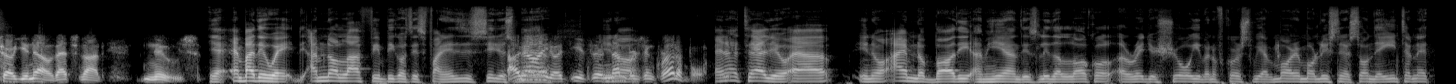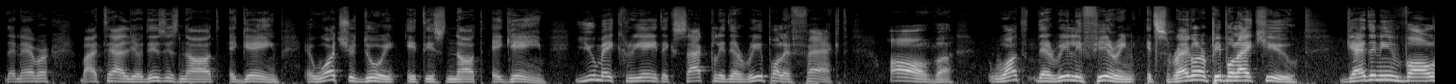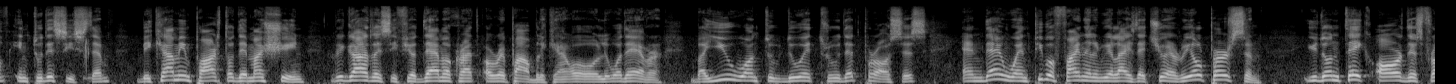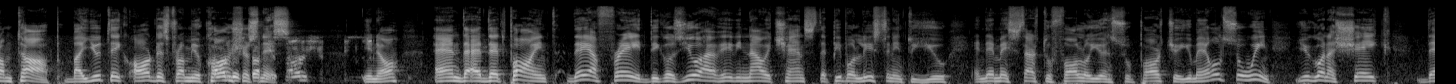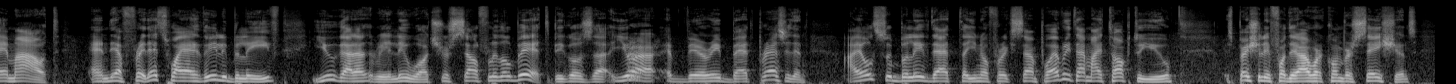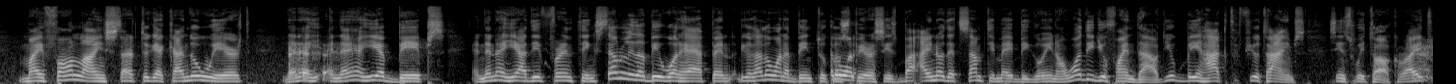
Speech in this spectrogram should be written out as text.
So you know that's not news. Yeah, and by the way, I'm not laughing because it's funny. This is serious I know. I know. The You know, number's incredible. And I tell you, uh, you know, I'm nobody. I'm here on this little local uh, radio show. Even, of course, we have more and more listeners on the internet than ever. But I tell you, this is not a game. And what you're doing, it is not a game. You may create exactly the ripple effect of uh, what they're really fearing. It's regular people like you getting involved into the system, becoming part of the machine, regardless if you're Democrat or Republican or whatever. But you want to do it through that process. And then when people finally realize that you're a real person, you don't take orders from top, but you take orders from your consciousness you know and at that point they're afraid because you are having now a chance that people listening to you and they may start to follow you and support you you may also win you're gonna shake them out and they're afraid that's why i really believe you gotta really watch yourself a little bit because uh, you are a very bad president i also believe that uh, you know for example every time i talk to you especially for the hour conversations my phone lines start to get kind of weird then I, and then I hear beeps, and then I hear different things. Tell me a little bit what happened, because I don't want to be into conspiracies, but I know that something may be going on. What did you find out? You've been hacked a few times since we talked, right?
